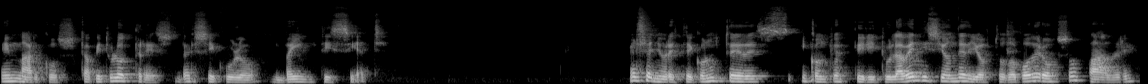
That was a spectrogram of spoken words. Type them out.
en Marcos capítulo 3, versículo 27. El Señor esté con ustedes y con tu espíritu. La bendición de Dios Todopoderoso, Padre,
